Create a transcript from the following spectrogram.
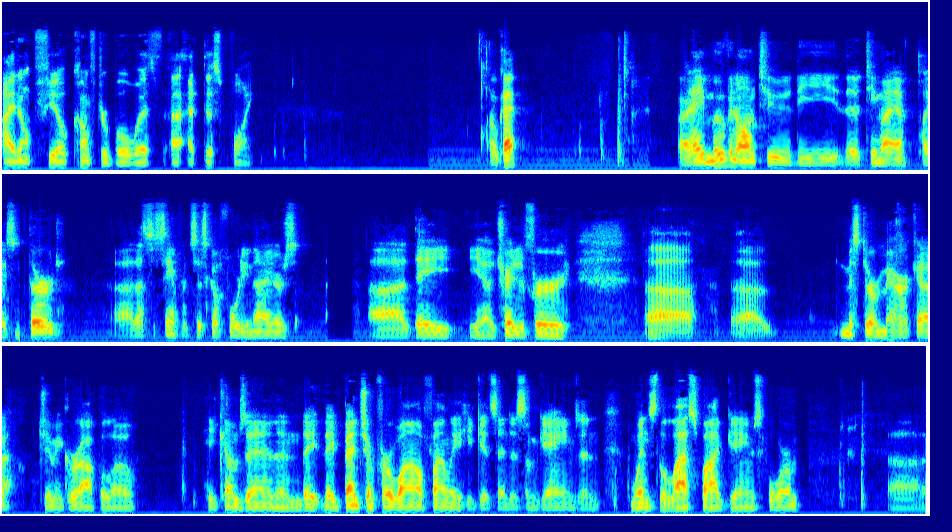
I don't feel comfortable with uh, at this point. Okay. All right. Hey, moving on to the the team I have placing third. Uh, that's the San Francisco 49ers. Uh, they, you know, traded for uh, uh, Mr. America, Jimmy Garoppolo. He comes in and they, they bench him for a while. Finally, he gets into some games and wins the last five games for him. Uh,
